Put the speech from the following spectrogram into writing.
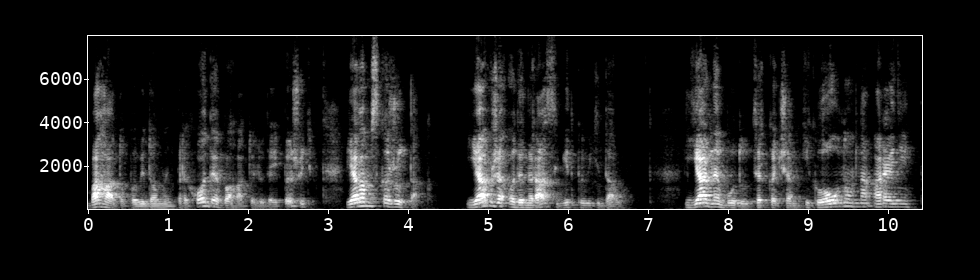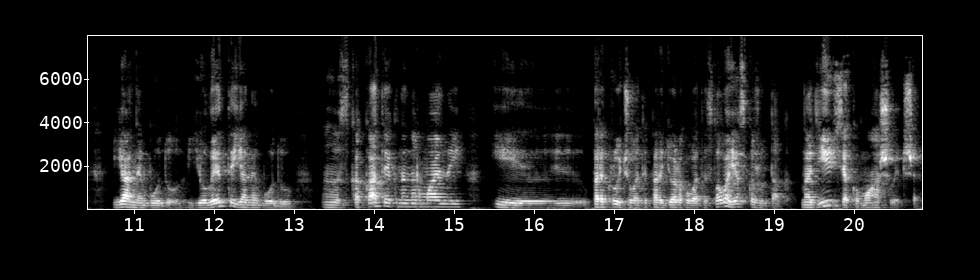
Багато повідомлень приходить, багато людей пишуть. Я вам скажу так: я вже один раз відповідь дав. Я не буду циркачем і клоуном на арені. Я не буду юлити, я не буду е, скакати як ненормальний і перекручувати, передьоргувати слова. Я скажу так. Надіюся, якомога швидше.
